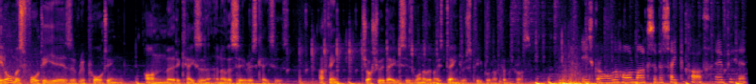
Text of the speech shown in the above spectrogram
In almost 40 years of reporting on murder cases and other serious cases, I think Joshua Davies is one of the most dangerous people I've come across. He's got all the hallmarks of a psychopath, everything.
